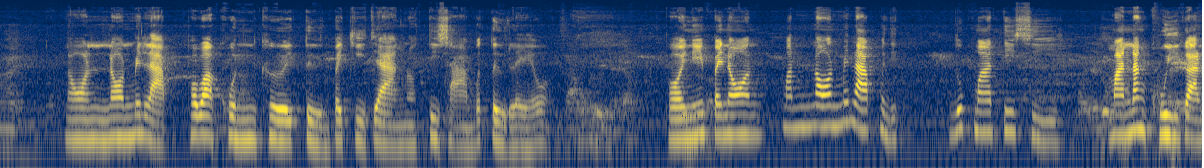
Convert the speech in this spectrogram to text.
ง่าย นอนนอนไม่หลับ เพราะว่าคนเคยตื่นไปกรีดยางเนาะตีสามก็ตื่นแล้วพี่สาวก็เคยแล้วพออันนี้ไปนอนมันนอนไม่หลับมันลุกมาตีสี่มานั่งคุยกัน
